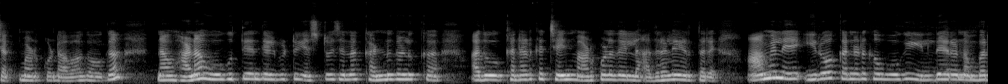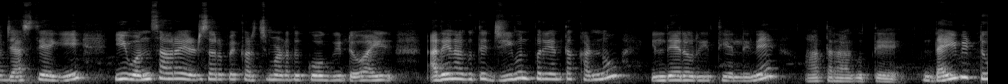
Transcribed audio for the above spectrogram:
ಚೆಕ್ ಮಾಡ್ಕೊಂಡು ಅವಾಗವಾಗ ನಾವು ಹಣ ಹೋಗುತ್ತೆ ಅಂತ ಹೇಳ್ಬಿಟ್ಟು ಎಷ್ಟೋ ಜನ ಕಣ್ಣುಗಳು ಕ, ಅದು ಕನ್ನಡಕ ಚೇಂಜ್ ಮಾಡ್ಕೊಳ್ಳೋದೇ ಇಲ್ಲ, ಅದರಲ್ಲೇ ಇರ್ತಾರೆ. ಆಮೇಲೆ ಇರೋ ಕನ್ನಡಕ ಹೋಗಿ ಇಲ್ಲದೇ ಇರೋ ನಂಬರ್ ಜಾಸ್ತಿಯಾಗಿ ಈ ಒಂದು ಸಾವಿರ, ಎರಡು ಸಾವಿರ ರೂಪಾಯಿ ಖರ್ಚು ಮಾಡೋದಕ್ಕೆ ಹೋಗ್ಬಿಟ್ಟು ಐ, ಅದೇನಾಗುತ್ತೆ? ಜೀವನ ಪರ್ಯಂತ ಕಣ್ಣು ಇಲ್ಲದೇ ಇರೋ ರೀತಿಯಲ್ಲಿನೇ ಆ ಥರ ಆಗುತ್ತೆ. ದಯವಿಟ್ಟು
